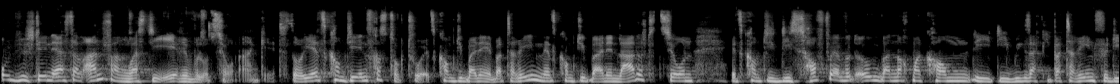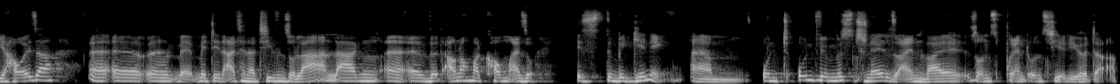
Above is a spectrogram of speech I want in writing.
und wir stehen erst am Anfang, was die E-Revolution angeht. So, jetzt kommt die Infrastruktur, jetzt kommt die bei den Batterien, jetzt kommt die bei den Ladestationen, jetzt kommt die, die Software wird irgendwann nochmal kommen, die, die, wie gesagt, die Batterien für die Häuser äh, äh, mit den alternativen Solaranlagen äh, äh wird auch nochmal kommen. Also ist the beginning. Ähm, und, und wir müssen schnell sein, weil sonst brennt uns hier die Hütte ab.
